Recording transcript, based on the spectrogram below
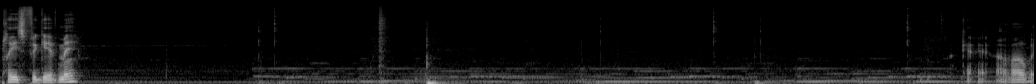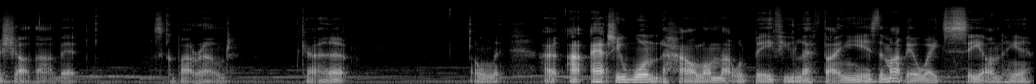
Please forgive me. Okay, I've overshot that a bit. Let's go back round. Can't hurt. Only, I, I actually wonder how long that would be if you left that in years. There might be a way to see on here.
